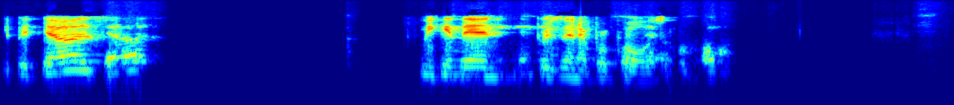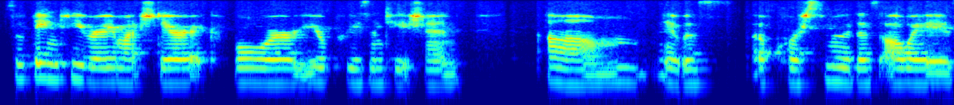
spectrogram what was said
If it does, we can then present a proposal. So thank you very much, Derek, for your presentation. Um, it was, of course, smooth as always.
